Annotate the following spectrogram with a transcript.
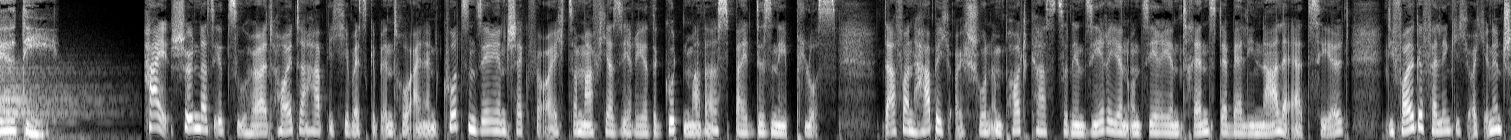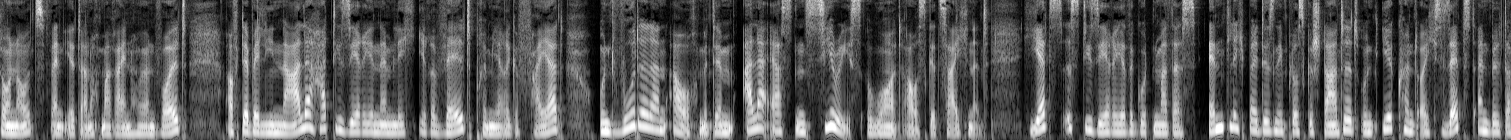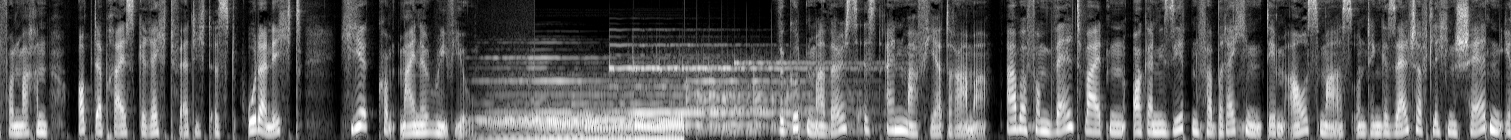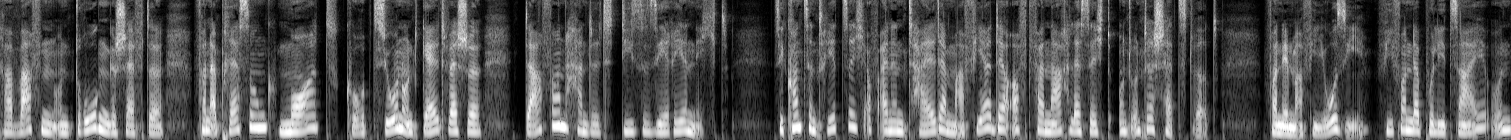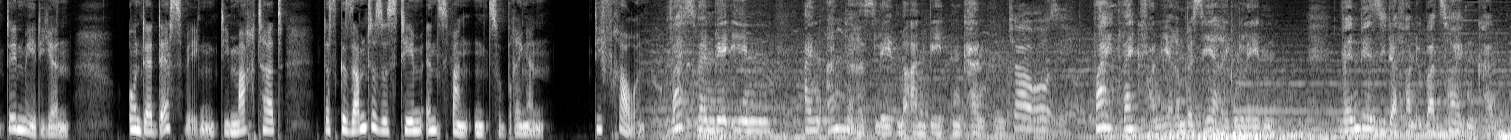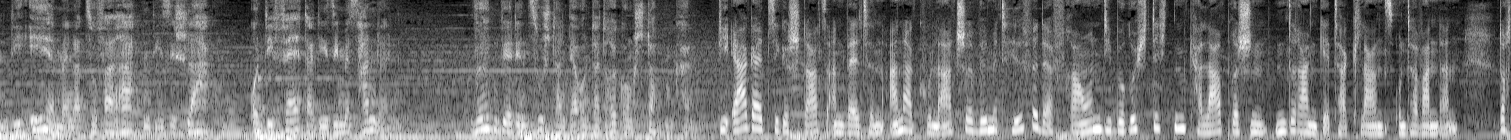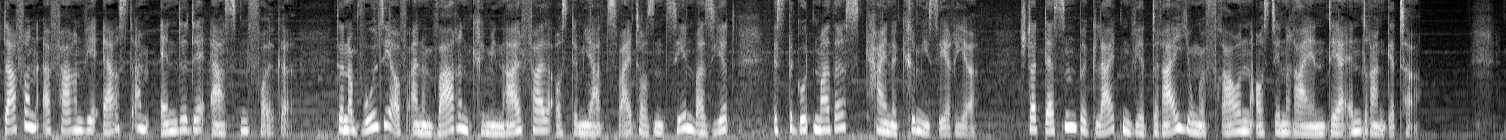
ARD Hi, schön, dass ihr zuhört. Heute habe ich hier bei Skip Intro einen kurzen Seriencheck für euch zur Mafia-Serie The Good Mothers bei Disney Plus. Davon habe ich euch schon im Podcast zu den Serien und Serientrends der Berlinale erzählt. Die Folge verlinke ich euch in den Show Notes, wenn ihr da noch mal reinhören wollt. Auf der Berlinale hat die Serie nämlich ihre Weltpremiere gefeiert und wurde dann auch mit dem allerersten Series Award ausgezeichnet. Jetzt ist die Serie The Good Mothers endlich bei Disney Plus gestartet und ihr könnt euch selbst ein Bild davon machen, ob der Preis gerechtfertigt ist oder nicht. Hier kommt meine Review. The Good Mothers ist ein Mafiadrama, aber vom weltweiten organisierten Verbrechen, dem Ausmaß und den gesellschaftlichen Schäden ihrer Waffen- und Drogengeschäfte, von Erpressung, Mord, Korruption und Geldwäsche, davon handelt diese Serie nicht. Sie konzentriert sich auf einen Teil der Mafia, der oft vernachlässigt und unterschätzt wird. Von den Mafiosi, wie von der Polizei und den Medien. Und der deswegen die Macht hat, das gesamte System ins Wanken zu bringen die Frauen. Was, wenn wir ihnen ein anderes Leben anbieten könnten? Ciao, Rosi. Weit weg von ihrem bisherigen Leben. Wenn wir sie davon überzeugen könnten, die Ehemänner zu verraten, die sie schlagen, und die Väter, die sie misshandeln, würden wir den Zustand der Unterdrückung stoppen können. Die ehrgeizige Staatsanwältin Anna Kulace will mit Hilfe der Frauen die berüchtigten kalabrischen Ndrangheta-Clans unterwandern. Doch davon erfahren wir erst am Ende der ersten Folge. Denn obwohl sie auf einem wahren Kriminalfall aus dem Jahr 2010 basiert, ist The Good Mothers keine Krimiserie. Stattdessen begleiten wir drei junge Frauen aus den Reihen der Ndrangheta.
